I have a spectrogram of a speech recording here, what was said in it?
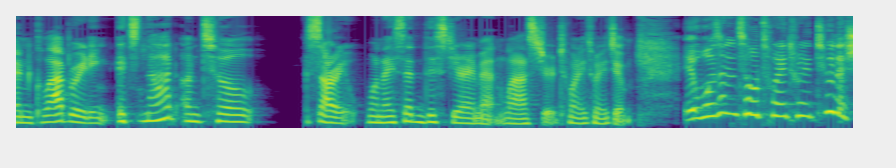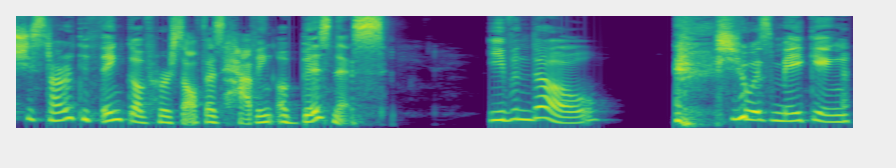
and collaborating. It's not until sorry, when I said this year, I meant last year, 2022. It wasn't until 2022 that she started to think of herself as having a business, even though she was making,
